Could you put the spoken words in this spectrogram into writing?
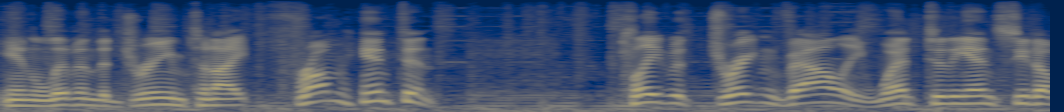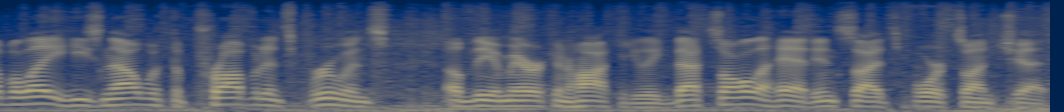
in Living the Dream tonight from Hinton played with Drayton Valley, went to the NCAA. He's now with the Providence Bruins of the American Hockey League. That's all ahead inside sports on CHED.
